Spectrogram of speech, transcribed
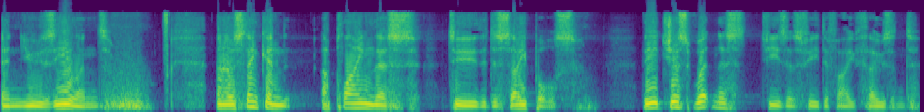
in New Zealand. And I was thinking, applying this to the disciples, they had just witnessed Jesus feed the 5,000,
